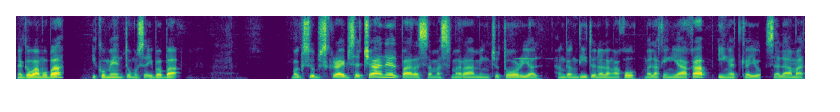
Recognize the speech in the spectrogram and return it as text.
Nagawa mo ba? I-komento mo sa ibaba. Mag-subscribe sa channel para sa mas maraming tutorial. Hanggang dito na lang ako. Malaking yakap, ingat kayo. Salamat.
